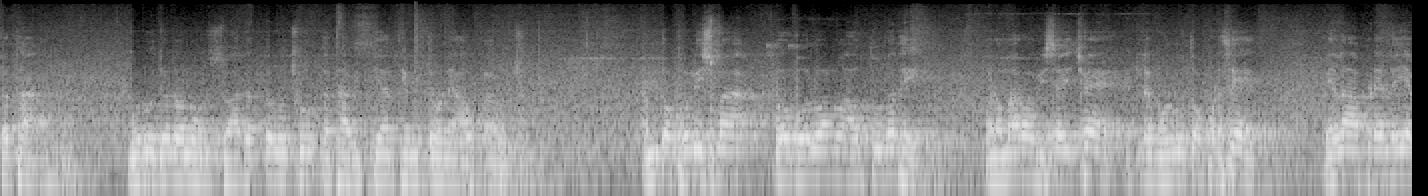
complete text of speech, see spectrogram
તથા ગુરુજનોનું સ્વાગત કરું છું તથા વિદ્યાર્થી મિત્રોને આવકારું છું. આમ તો પોલીસમાં બહુ બોલવાનું આવતું નથી. પણ અમારો વિષય છે, એટલે બોલવું તો પડશે જ. પહેલાં આપણે લઈએ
